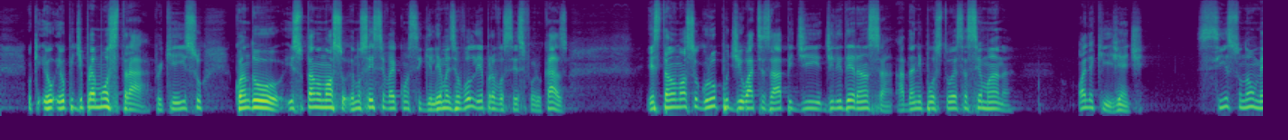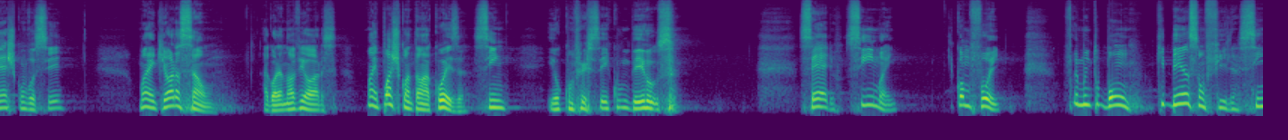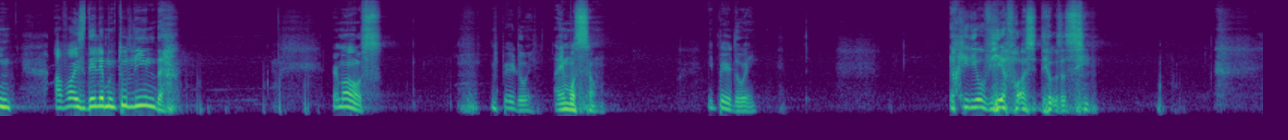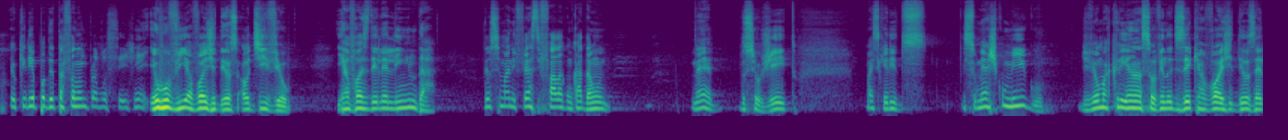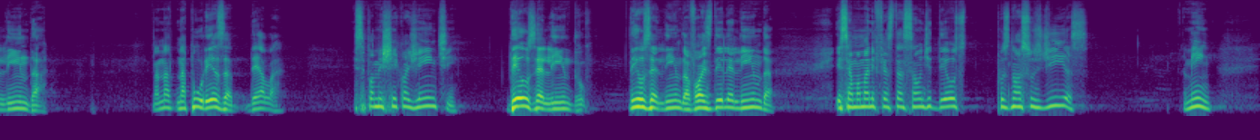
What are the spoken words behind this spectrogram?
eu, eu pedi para mostrar, porque isso, quando isso está no nosso, eu não sei se você vai conseguir ler, mas eu vou ler para você se for o caso. Está no nosso grupo de WhatsApp de, de liderança. A Dani postou essa semana. Olha aqui, gente. Se isso não mexe com você, mãe, que horas são? Agora é nove horas. Mãe, posso te contar uma coisa? Sim, eu conversei com Deus. Sério? Sim, mãe. Como foi? Foi muito bom. Que bênção, filha. Sim, a voz dele é muito linda. Irmãos, me perdoem a emoção. Me perdoem. Eu queria ouvir a voz de Deus assim. Eu queria poder estar falando para você, gente. Eu ouvi a voz de Deus audível. E a voz dele é linda. Deus se manifesta e fala com cada um, né, do seu jeito. Mas, queridos, isso mexe comigo, de ver uma criança ouvindo dizer que a voz de Deus é linda, na, na pureza dela. Isso é para mexer com a gente. Deus é lindo, Deus é lindo, a voz dele é linda. Isso é uma manifestação de Deus para os nossos dias. Amém?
